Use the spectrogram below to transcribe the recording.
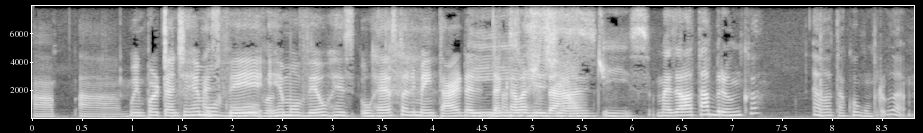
a... a O importante é remover, remover o, res- o resto alimentar da, Isso, daquela região. Isso. Mas ela tá branca, ela tá com algum problema.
